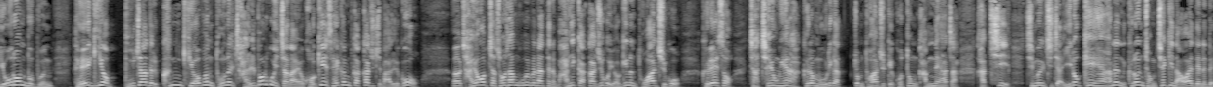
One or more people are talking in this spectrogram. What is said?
요런 부분 대기업 부자들 큰 기업은 돈을 잘 벌고 있잖아요. 거기에 세금 깎아주지 말고 어, 자영업자 소상공인한테는 많이 깎아주고 여기는 도와주고 그래서 자 채용해라. 그러면 우리가 좀 도와줄게. 고통 감내하자. 같이 짐을 지자. 이렇게 하는 그런 정책이 나와야 되는데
